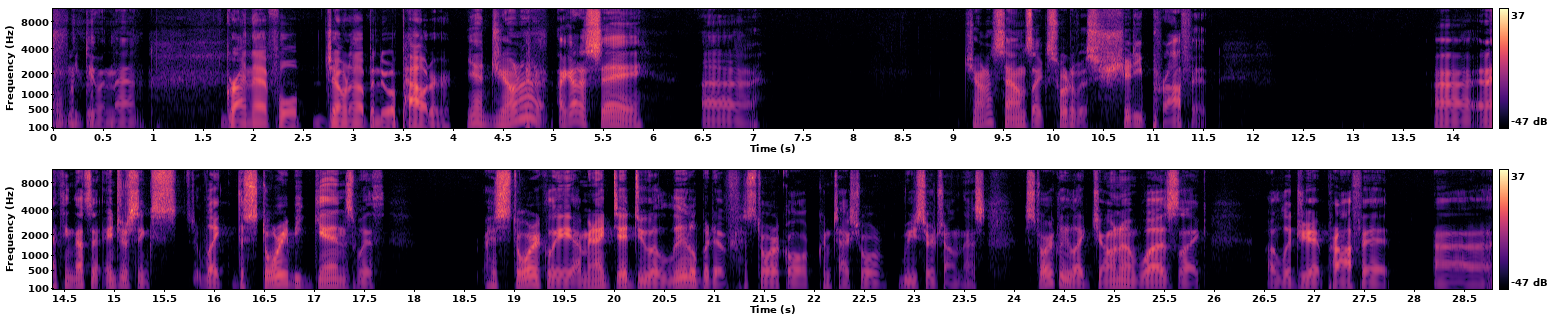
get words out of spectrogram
Don't be doing that. grind that fool Jonah up into a powder. Yeah, Jonah, I gotta say, uh, Jonah sounds like sort of a shitty prophet. Uh, and I think that's an interesting, st- like, the story begins with historically, I mean, I did do a little bit of historical contextual research on this. Historically, like, Jonah was like a legit prophet, uh,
